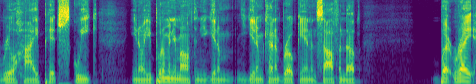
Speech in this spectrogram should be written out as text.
real high pitched squeak. You know, you put them in your mouth and you get them you get them kind of broke in and softened up but right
